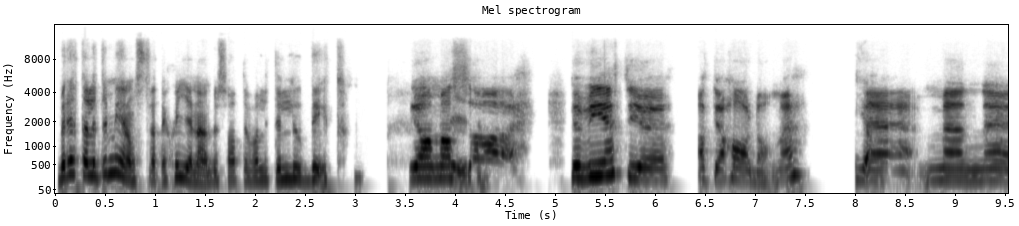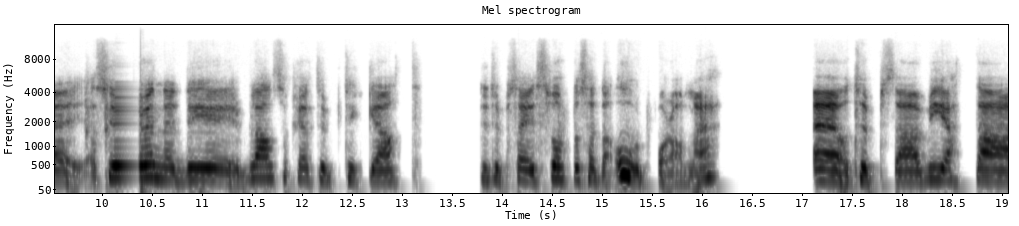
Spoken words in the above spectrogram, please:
Berätta lite mer om strategierna. Du sa att det var lite luddigt. Ja, men alltså, jag vet ju att jag har dem. Ja. Eh, men eh, alltså, jag vet inte, det, ibland så kan jag typ tycka att det typ så här är svårt att sätta ord på dem. Eh, och typ så här veta,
